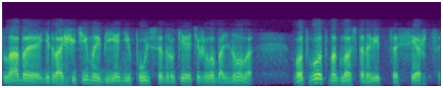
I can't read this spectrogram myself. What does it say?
Слабое, едва ощутимое биение пульса на руке тяжело больного вот-вот могло остановиться сердце,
